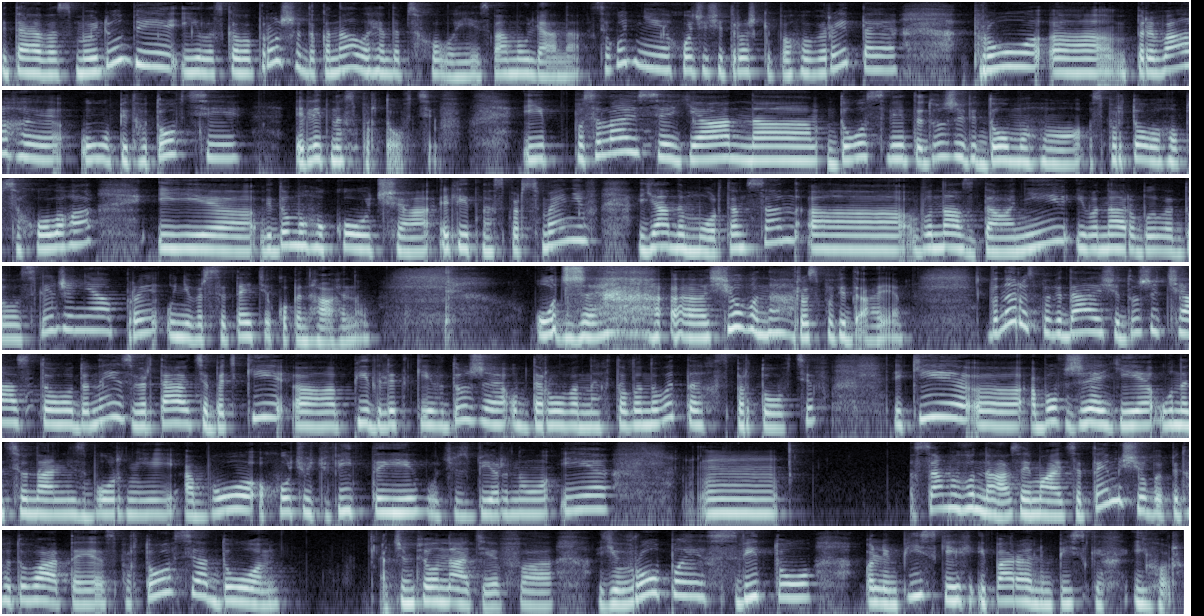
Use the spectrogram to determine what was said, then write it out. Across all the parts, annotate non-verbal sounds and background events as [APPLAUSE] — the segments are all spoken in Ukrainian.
Вітаю вас, мої любі, і ласкаво прошу до каналу Легенда психології. З вами Уляна. Сьогодні хочу ще трошки поговорити про е, переваги у підготовці елітних спортовців. І посилаюся я на досвід дуже відомого спортового психолога і відомого коуча елітних спортсменів Яни Мортенсен. Вона з Данії і вона робила дослідження при університеті Копенгагену. Отже, [LAUGHS] що вона розповідає? Вона розповідає, що дуже часто до неї звертаються батьки е, підлітків, дуже обдарованих, талановитих спортовців, які е, або вже є у національній зборній, або хочуть війти у цю збірну. І саме вона займається тим, щоб підготувати спортовця до. Чемпіонатів е, Європи, світу, Олімпійських і Параолімпійських ігор.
